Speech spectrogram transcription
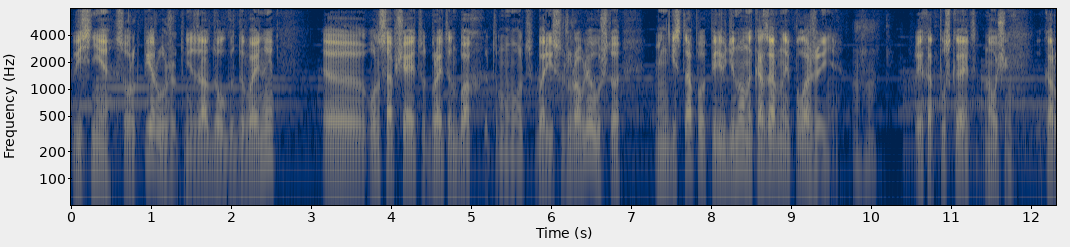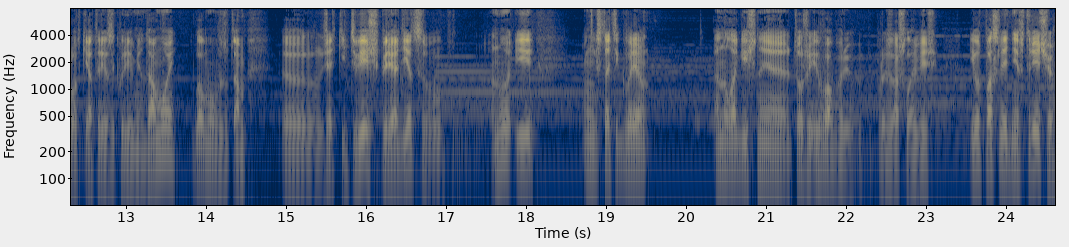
к весне 41 уже, незадолго до войны, Э, он сообщает, вот Брайтенбах, этому вот Борису Журавлеву, что гестапо переведено на казарное положение. Угу. Их отпускает на очень короткий отрезок времени домой, главным образом там э, взять какие-то вещи, переодеться. Ну и, кстати говоря, аналогичная тоже и в Абуре произошла вещь. И вот последняя встреча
